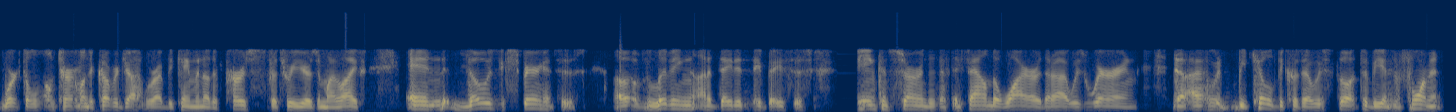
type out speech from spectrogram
worked a long term undercover job where I became another person for three years of my life. And those experiences of living on a day to day basis, being concerned that if they found the wire that I was wearing, that I would be killed because I was thought to be an informant.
